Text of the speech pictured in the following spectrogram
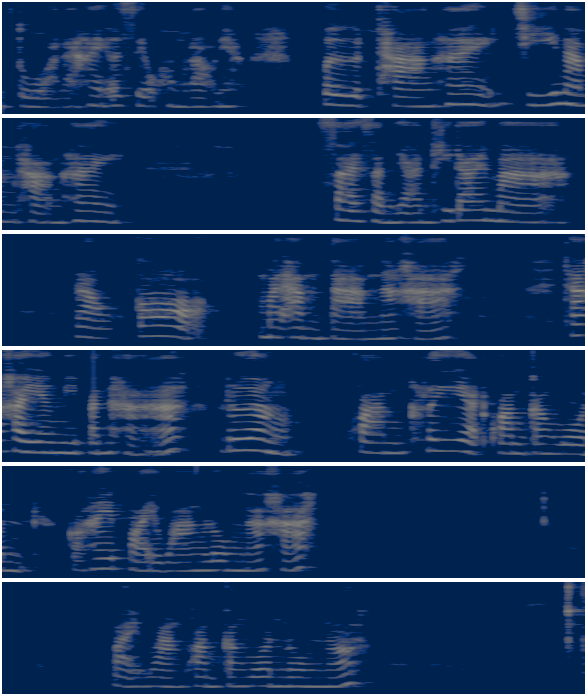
ำตัวและ Higher Self ของเราเนี่ย เปิดทางให้ชี้นำทางให้ สายสัญญาณที่ได้มา เราก็มาทำตามนะคะ ถ้าใครยังมีปัญหาเรื่องความเครียด ความกังวล ก็ให้ปล่อยวางลงนะคะ ปล่อยวางความกังวลลงเนาะ โฟ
